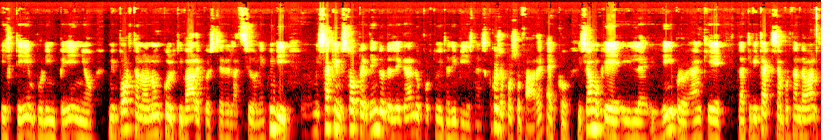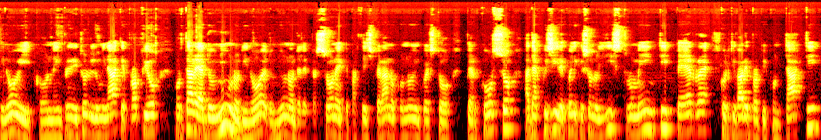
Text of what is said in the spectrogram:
il tempo, l'impegno mi portano a non coltivare queste relazioni, quindi mi sa che mi sto perdendo delle grandi opportunità di business. Cosa posso fare? Ecco, diciamo che il, il libro e anche l'attività che stiamo portando avanti noi con imprenditori illuminati è proprio portare ad ognuno di noi, ad ognuno delle persone che parteciperanno con noi in questo percorso, ad acquisire quelli che sono gli strumenti per coltivare i propri contatti,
